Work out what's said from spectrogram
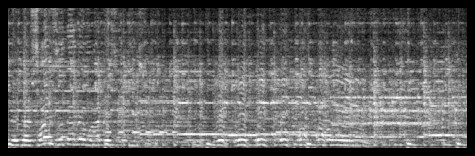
ભેરવા સાવધાન દેજો સૌ સદાને માટે સત્ય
